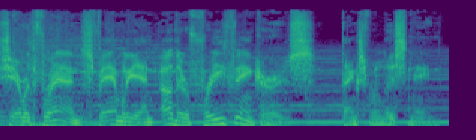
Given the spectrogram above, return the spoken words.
Share with friends, family, and other free thinkers. Thanks for listening.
